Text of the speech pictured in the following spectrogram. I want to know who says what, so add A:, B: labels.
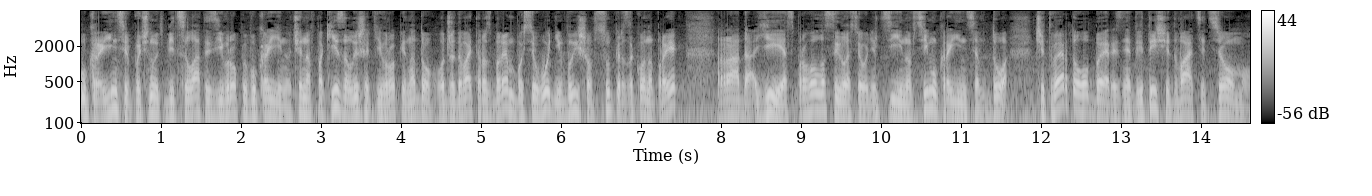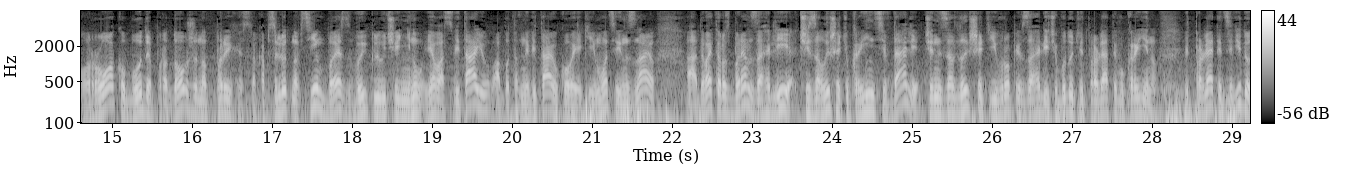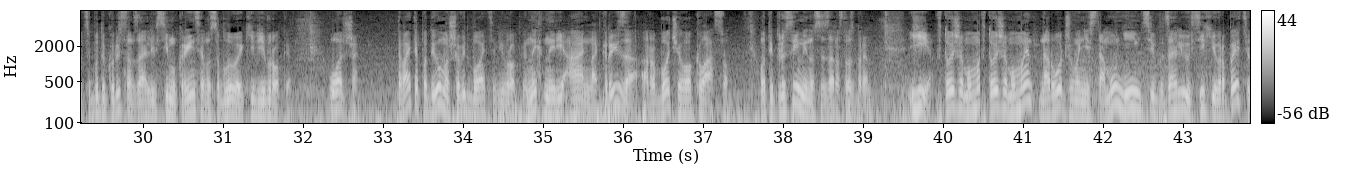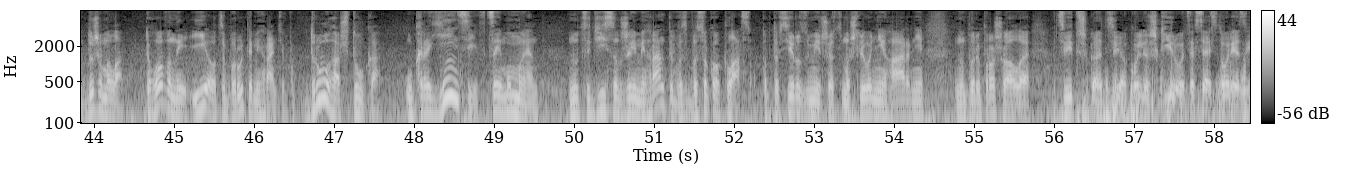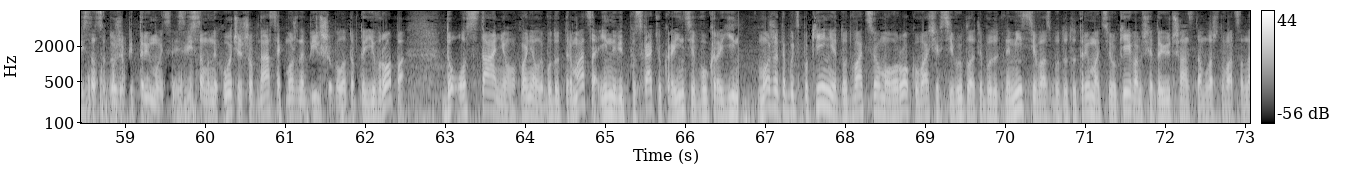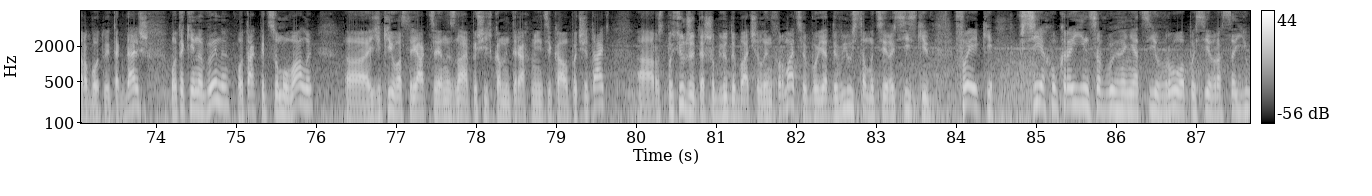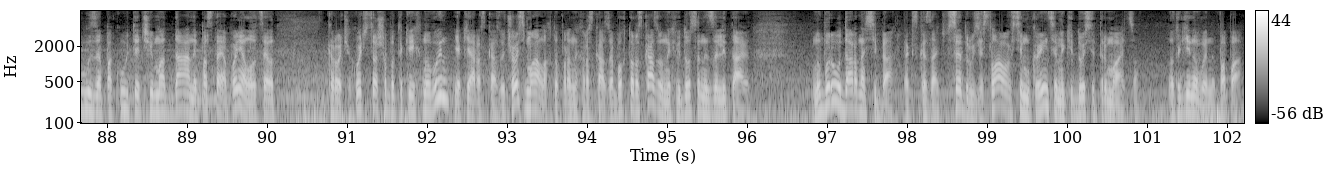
A: українців почнуть відсилати з Європи в Україну, чи навпаки залишать Європі надовго. Отже, давайте розберемо, бо сьогодні вийшов суперзаконопроект. Рада ЄС проголосила сьогодні офіційно всім українцям до 4 березня 2027 року буде продовжено прихисток. Абсолютно всім без виключення. Ну я вас вітаю або там не вітаю, у кого які емоції, не знаю. А давайте розберемо взагалі, чи залишать українців далі, чи не залишать Європі взагалі, чи будуть відправляти в Україну. Відправляйте це відео, це буде корисно взагалі всім українцям, особливо які в Європі. Отже. Давайте подивимося, що відбувається в Європі. У них нереальна криза робочого класу. От і плюси, і мінуси зараз розберемо. І в той же момент, в той же момент народжуваність там у німців, взагалі у всіх європейців дуже мала. Того вони і оце беруть емігрантів. Друга штука українці в цей момент. Ну це дійсно вже іммігранти вис- високого класу. Тобто всі розуміють, що смишльоні, гарні. Ну перепрошую, але цвіт ці колір шкіру, ця вся історія, звісно, це дуже підтримується. І звісно, вони хочуть, щоб нас як можна більше було. Тобто Європа до останнього поняли, будуть триматися і не відпускати українців в Україну. Можете бути спокійні, до 27-го року ваші всі виплати будуть на місці, вас будуть утриматися, окей, вам ще дають шанс там влаштуватися на роботу і так далі. Отакі новини, отак підсумували. Е, які у вас реакції, я не знаю, пишіть в коментарях, мені цікаво почитати. Е, розповсюджуйте, щоб люди бачили інформацію, бо я дивлюсь там ці російські фейки. Всіх українців виганять з Європи, з Євросоюзу, пакуйте чемодани. Постійно, поняли? Оце от Коротше, хочеться, щоб таких новин, як я розказую, чогось мало хто про них розказує, бо хто розказує, у них відоси не залітають. Ну, беру удар на себе, так сказати. Все, друзі, слава всім українцям, які досі тримаються. Отакі новини. Па-па.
